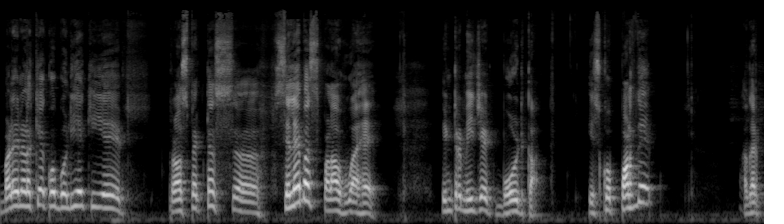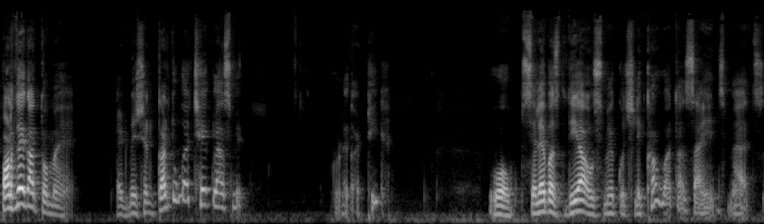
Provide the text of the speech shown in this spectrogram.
बड़े लड़के को बोलिए कि ये प्रॉस्पेक्टस सिलेबस पड़ा हुआ है इंटरमीडिएट बोर्ड का। इसको पढ़ दे। अगर पढ़ देगा तो मैं एडमिशन कर दूँगा छः क्लास में। उन्होंने कहा, ठीक है। वो सिलेबस दिया, उसमें कुछ लिखा हुआ था science maths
